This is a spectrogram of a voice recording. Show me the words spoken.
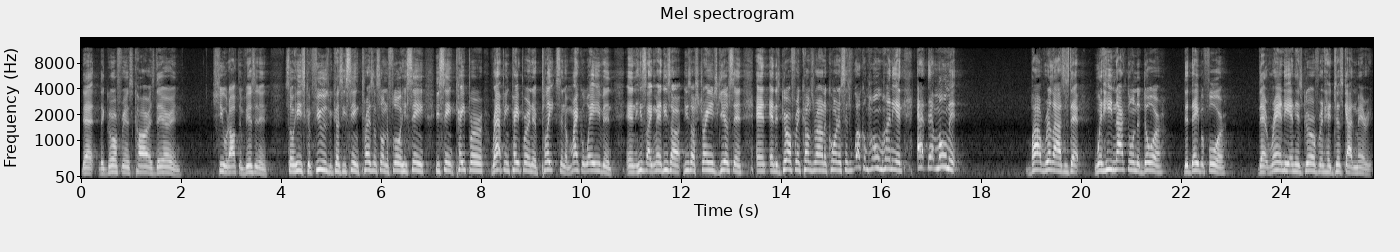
that the girlfriend's car is there and she would often visit and so he's confused because he's seeing presents on the floor. He's seeing, he's seeing paper, wrapping paper, and there plates and a microwave. And, and he's like, man, these are, these are strange gifts. And, and, and his girlfriend comes around the corner and says, welcome home, honey. And at that moment, Bob realizes that when he knocked on the door the day before, that Randy and his girlfriend had just gotten married.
